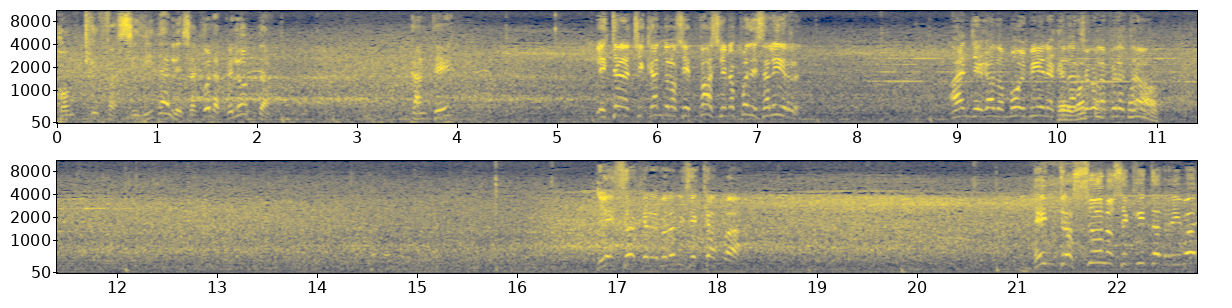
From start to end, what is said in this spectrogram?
Con qué facilidad le sacó la pelota. Canté. Le están achicando los espacios, no puede salir. Han llegado muy bien a Hey, quedarse con la pelota. Le sacan el balón y se escapa. Entra solo, se quita el rival.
